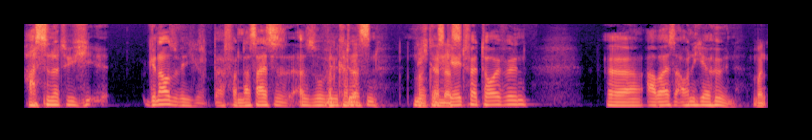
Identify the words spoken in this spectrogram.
hast du natürlich genauso wenig davon. Das heißt, also wir dürfen das, nicht das Geld verteufeln, äh, aber es auch nicht erhöhen. Man,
